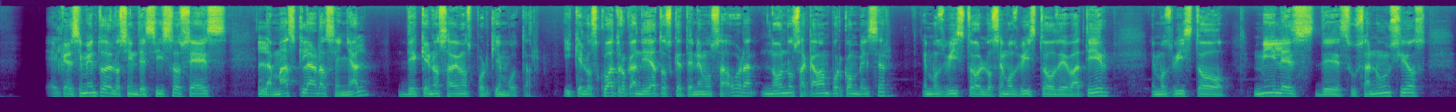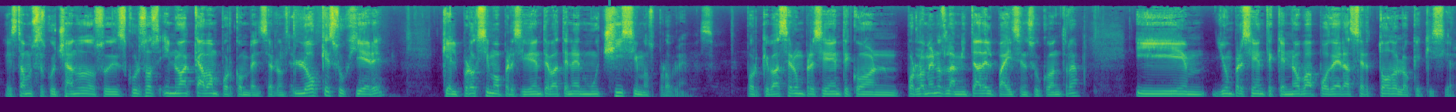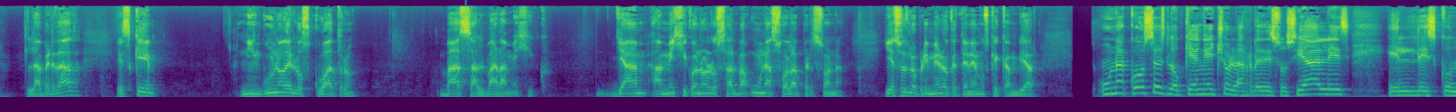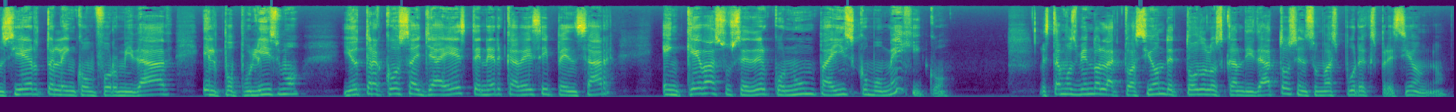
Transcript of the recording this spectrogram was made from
El crecimiento de los indecisos es la más clara señal de que no sabemos por quién votar y que los cuatro candidatos que tenemos ahora no nos acaban por convencer. Hemos visto, los hemos visto debatir, hemos visto miles de sus anuncios, estamos escuchando sus discursos y no acaban por convencernos. Lo que sugiere que el próximo presidente va a tener muchísimos problemas, porque va a ser un presidente con por lo menos la mitad del país en su contra y, un presidente que no va a poder hacer todo lo que quisiera. La verdad es que ninguno de los cuatro va a salvar a México. Ya a México no lo salva una sola persona. Y eso es lo primero que tenemos que cambiar. Una cosa es lo que han hecho las redes sociales, el desconcierto, la inconformidad, el populismo, y otra cosa ya es tener cabeza y pensar en qué va a suceder con un país como México. Estamos viendo la actuación de todos los candidatos en su más pura expresión, ¿no?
